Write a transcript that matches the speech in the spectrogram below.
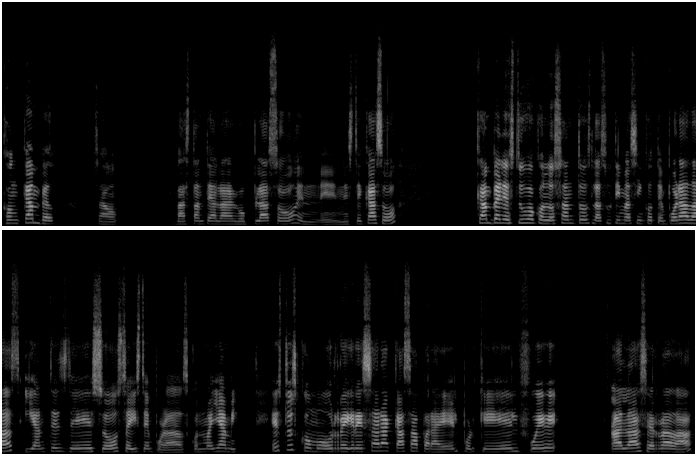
con Campbell. O sea, bastante a largo plazo en, en este caso. Campbell estuvo con los Santos las últimas cinco temporadas y antes de eso seis temporadas con Miami. Esto es como regresar a casa para él porque él fue a la cerrada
